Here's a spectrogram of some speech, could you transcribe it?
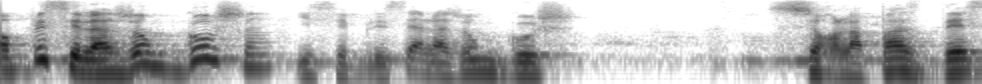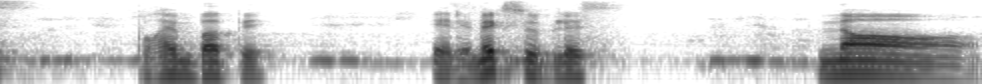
En plus, c'est la jambe gauche. hein. Il s'est blessé à la jambe gauche. Sur la passe d'Es pour Mbappé. Et les mecs se blessent. Non.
